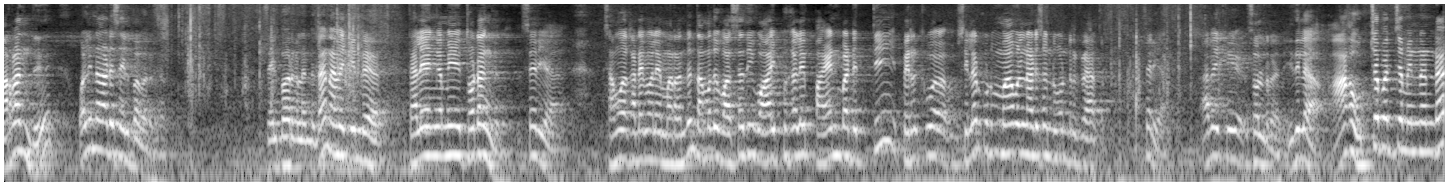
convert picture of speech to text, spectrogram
மறந்து வெளிநாடு செல்பவர்கள். செல்பவர்கள் என்று தான் நமக்கு இந்த தலையங்கமே தொடங்குது. சரியா? சமூக கடமைகளை மறந்து தமது வசதி வாய்ப்புகளை பயன்படுத்தி பெருக்குவ சிலர் குடும்பமாக நாடு சென்று கொண்டிருக்கிறார்கள். சரியா? அவைக்கு சொல்கிறது இதில் ஆக உச்சபட்சம் என்னென்னா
